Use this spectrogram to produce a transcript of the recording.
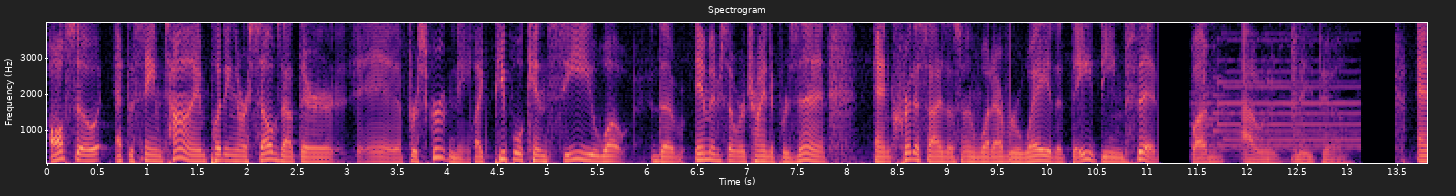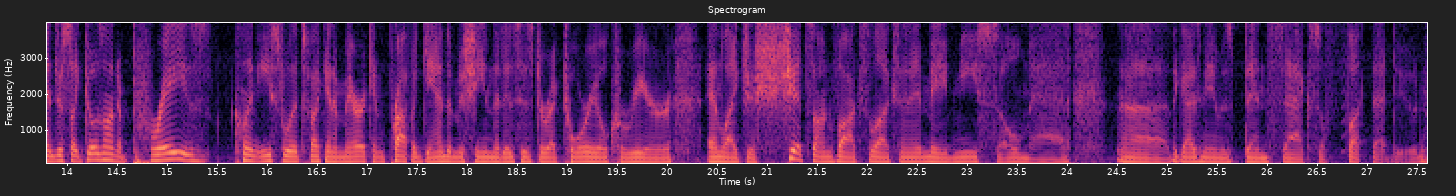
also at the same time putting ourselves out there uh, for scrutiny. Like people can see what the image that we're trying to present and criticize us in whatever way that they deem fit. One hour later. And just like goes on to praise Clint Eastwood's fucking American propaganda machine that is his directorial career and like just shits on Vox Lux and it made me so mad. Uh, the guy's name is Ben Sachs, so fuck that dude.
